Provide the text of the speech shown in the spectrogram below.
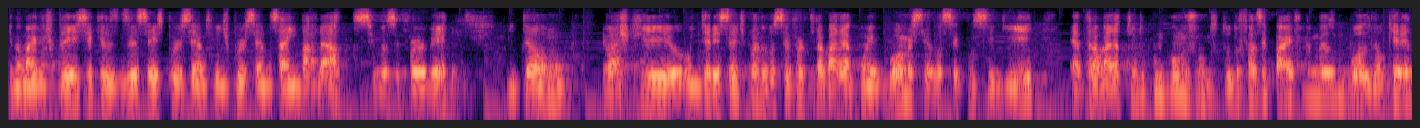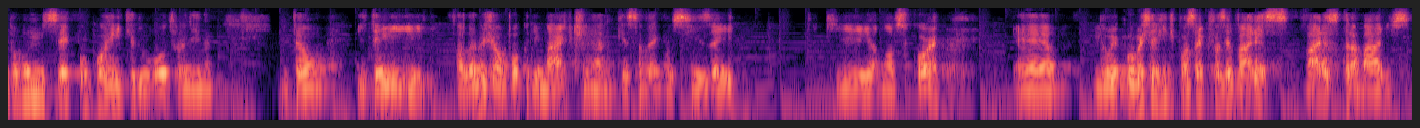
e no marketplace, aqueles 16%, 20% saem baratos, se você for ver. Então, eu acho que o interessante quando você for trabalhar com e-commerce é você conseguir é, trabalhar tudo com conjunto, tudo fazer parte do mesmo bolo, não querendo um ser concorrente do outro ali, né? Então, e tem, falando já um pouco de marketing, né, questão da EcoSys aí, que é o nosso core, é, no e-commerce a gente consegue fazer várias, vários trabalhos.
